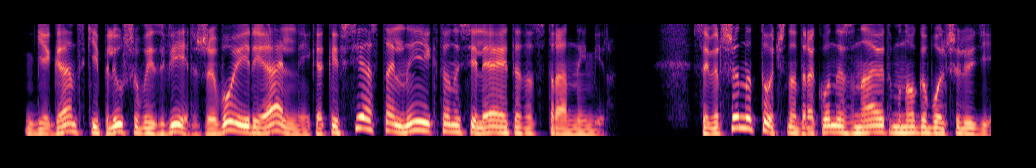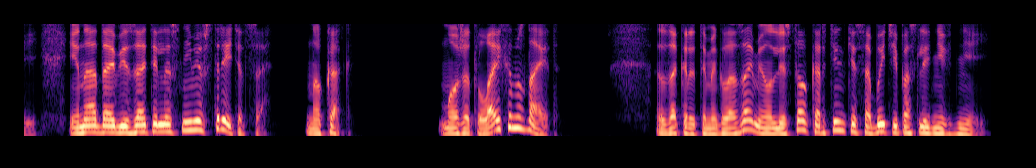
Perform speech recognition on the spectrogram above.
Гигантский плюшевый зверь, живой и реальный, как и все остальные, кто населяет этот странный мир. Совершенно точно драконы знают много больше людей, и надо обязательно с ними встретиться. Но как? Может, Лайхем знает? Закрытыми глазами он листал картинки событий последних дней.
